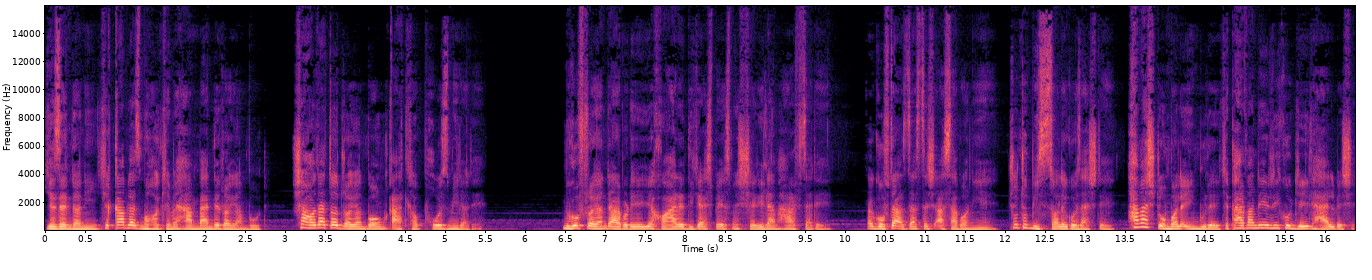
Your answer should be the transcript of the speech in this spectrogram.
یه زندانی که قبل از محاکمه همبند رایان بود شهادت داد رایان با اون قتلها پوز می‌داده می‌گفت رایان درباره یه خواهر دیگش به اسم شریل هم حرف زده و گفته از دستش عصبانیه چون تو 20 سال گذشته همش دنبال این بوده که پرونده ریک گیل حل بشه.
